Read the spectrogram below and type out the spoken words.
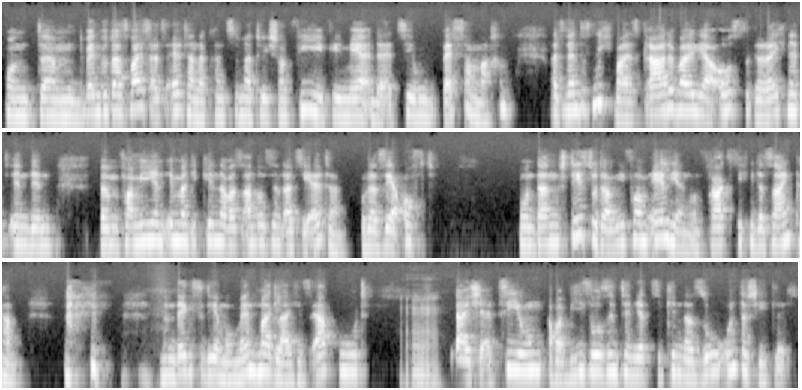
Und ähm, wenn du das weißt als Eltern, dann kannst du natürlich schon viel, viel mehr in der Erziehung besser machen, als wenn du es nicht weißt. Gerade weil ja ausgerechnet in den ähm, Familien immer die Kinder was anderes sind als die Eltern oder sehr oft. Und dann stehst du da wie vorm Alien und fragst dich, wie das sein kann. dann denkst du dir, Moment mal, gleiches Erbgut, Mhm. Gleiche Erziehung, aber wieso sind denn jetzt die Kinder so unterschiedlich?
